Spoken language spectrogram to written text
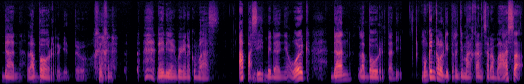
dan labor gitu. nah ini yang pengen aku bahas. Apa sih bedanya work dan labor tadi? Mungkin kalau diterjemahkan secara bahasa,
